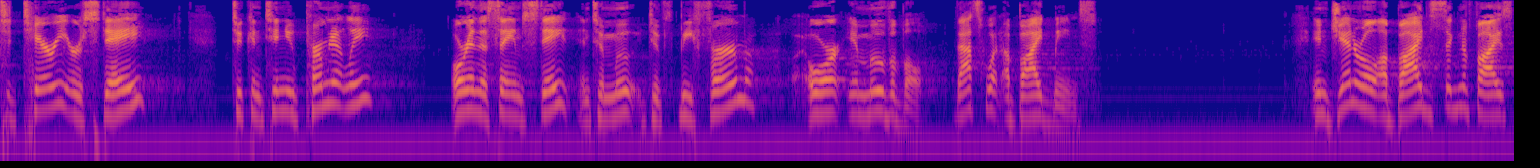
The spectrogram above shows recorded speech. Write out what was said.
to tarry or stay, to continue permanently or in the same state, and to move, to be firm or immovable. That's what abide means. In general, abide signifies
